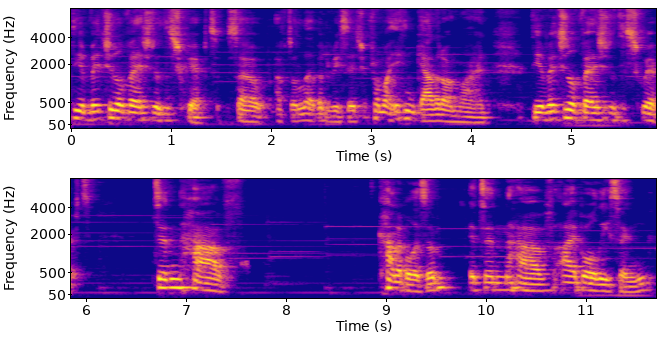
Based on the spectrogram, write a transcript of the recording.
the original version of the script. So I've a little bit of research from what you can gather online. The original version of the script didn't have cannibalism. It didn't have eyeball eating.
